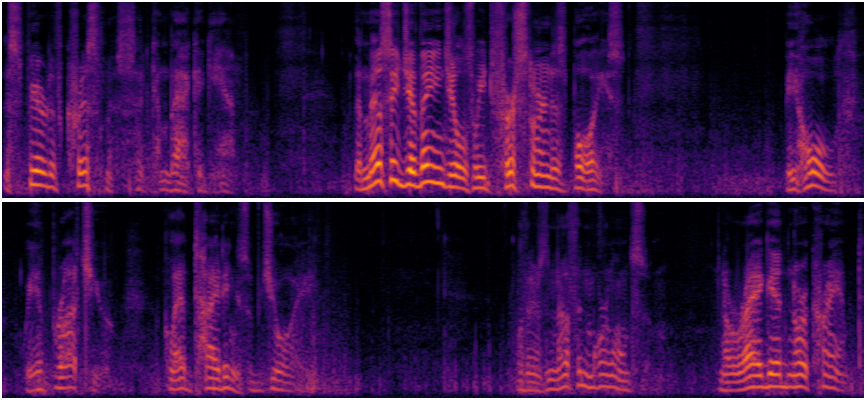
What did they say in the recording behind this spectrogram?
The spirit of Christmas had come back again. The message of angels we'd first learned as boys. Behold, we have brought you glad tidings of joy. Well, there's nothing more lonesome, nor ragged nor cramped,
